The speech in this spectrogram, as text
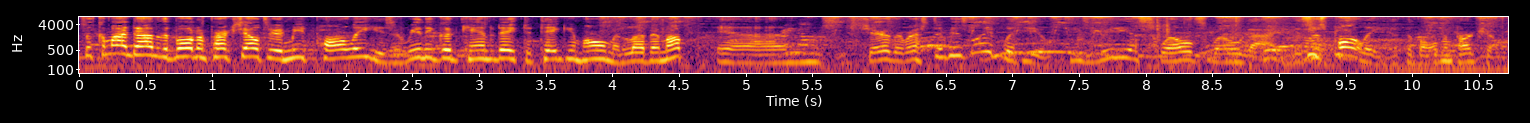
So come on down to the Baldwin Park Shelter and meet Paulie. He's a really good candidate to take him home and love him up and share the rest of his life with you. He's really a swell, swell guy. This is Paulie at the Baldwin Park Shelter.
